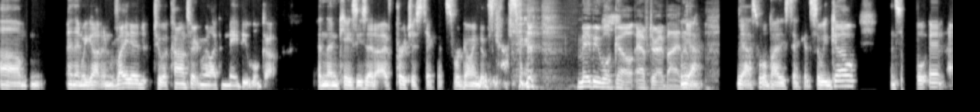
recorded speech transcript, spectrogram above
um, and then we got invited to a concert, and we are like, maybe we'll go. And then Casey said, I've purchased tickets. We're going to this concert. Maybe we'll go after I buy them. yeah. Yeah. So we'll buy these tickets. So we go. And so and I,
